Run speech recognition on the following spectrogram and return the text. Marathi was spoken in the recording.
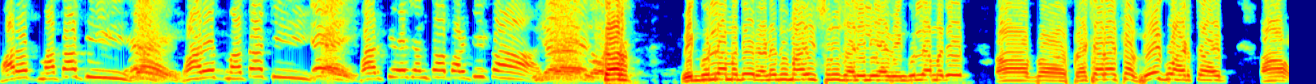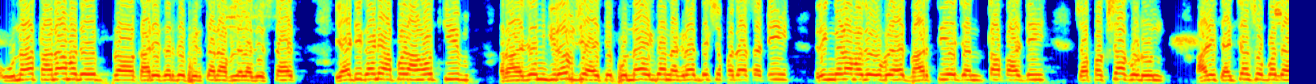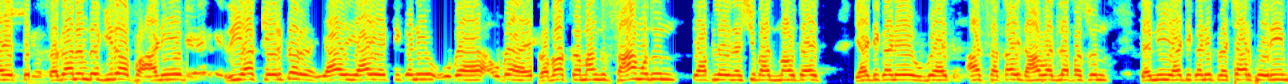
भारत माता की जय. भारत माता की जय. भारतीय जनता पार्टीचा। तर वेंगुर्ल्यामध्ये रणधुमाळी सुरू झालेली आहे. वेंगुर्ल्यामध्ये प्रचाराचा वेग वाढतोय. अ, उन्हातानामध्ये प्र- कार्यकर्ते फिरताना आपल्याला दिसत आहेत या ठिकाणी आपण आहोत की राजन गिरफ जे आहे ते पुन्हा एकदा नगराध्यक्ष पदासाठी रिंगणामध्ये उभे आहेत. भारतीय जनता पार्टीच्या पक्षाकडून आणि त्यांच्यासोबत आहेत सदानंद गिरफ आणि रिया केरकर या या या ठिकाणी उभ्या उभ्या आहेत. प्रभाग क्रमांक सहा मधून ते आपले नशीब आजमावत आहेत. या ठिकाणी उभे आहेत. आज सकाळी दहा वाजल्यापासून त्यांनी या ठिकाणी प्रचार फेरी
